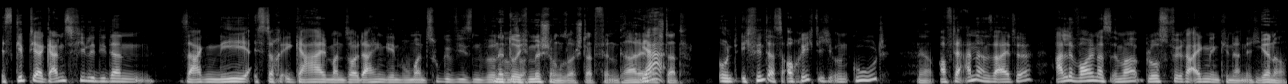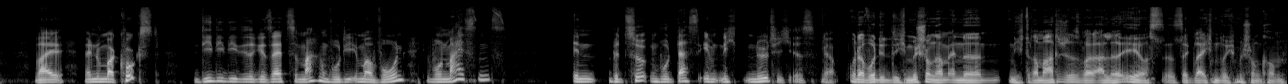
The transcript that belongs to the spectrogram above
es gibt ja ganz viele, die dann sagen, nee, ist doch egal, man soll dahin gehen, wo man zugewiesen wird. Eine und so. Durchmischung soll stattfinden, gerade in Ja. der Stadt. Und ich finde das auch richtig und gut. Ja. Auf der anderen Seite, alle wollen das immer, bloß für ihre eigenen Kinder nicht. Genau. Weil, wenn du mal guckst, die, die diese Gesetze machen, wo die immer wohnen, die wohnen meistens in Bezirken, wo das eben nicht nötig ist. Ja. Oder wo die Durchmischung am Ende nicht dramatisch ist, weil alle eh aus, der gleichen Durchmischung kommen.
